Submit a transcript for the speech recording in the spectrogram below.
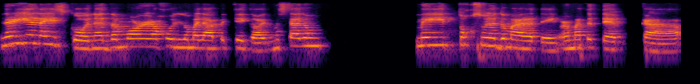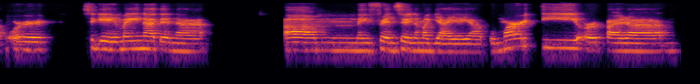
na-realize ko na the more ako lumalapit kay God, mas talong may tukso na dumarating or matatempt ka or sige, may natin na um, may friends sa'yo na magyayaya po Marty or parang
